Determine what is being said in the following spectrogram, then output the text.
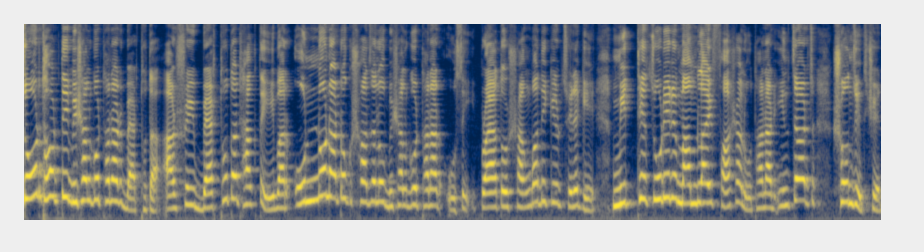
চোর ধরতে বিশালগড় থানার ব্যর্থতা, আর সেই ব্যর্থতা ঢাকতে এবার অন্য নাটক সাজালো বিশালগড় থানার ওসি। প্রয়াত সাংবাদিকের ছেলেকে মিথ্যে চুরির মামলায় ফাঁসালো থানার ইনচার্জ সঞ্জিত সেন।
